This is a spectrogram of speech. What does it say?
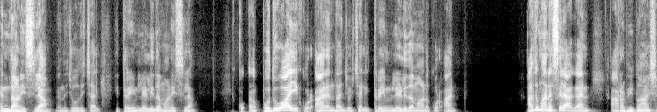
എന്താണ് ഇസ്ലാം? എന്ന് ചോദിച്ചാൽ ഇത്രയും ലളിതമാണ് ഇസ്ലാം. പൊതുവായി ഖുർആൻ എന്താണെന്ന് ചോദിച്ചാൽ ഇത്രയും ലളിതമാണ് ഖുർആൻ. അത് മനസ്സിലാകാൻ അറബി ഭാഷ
